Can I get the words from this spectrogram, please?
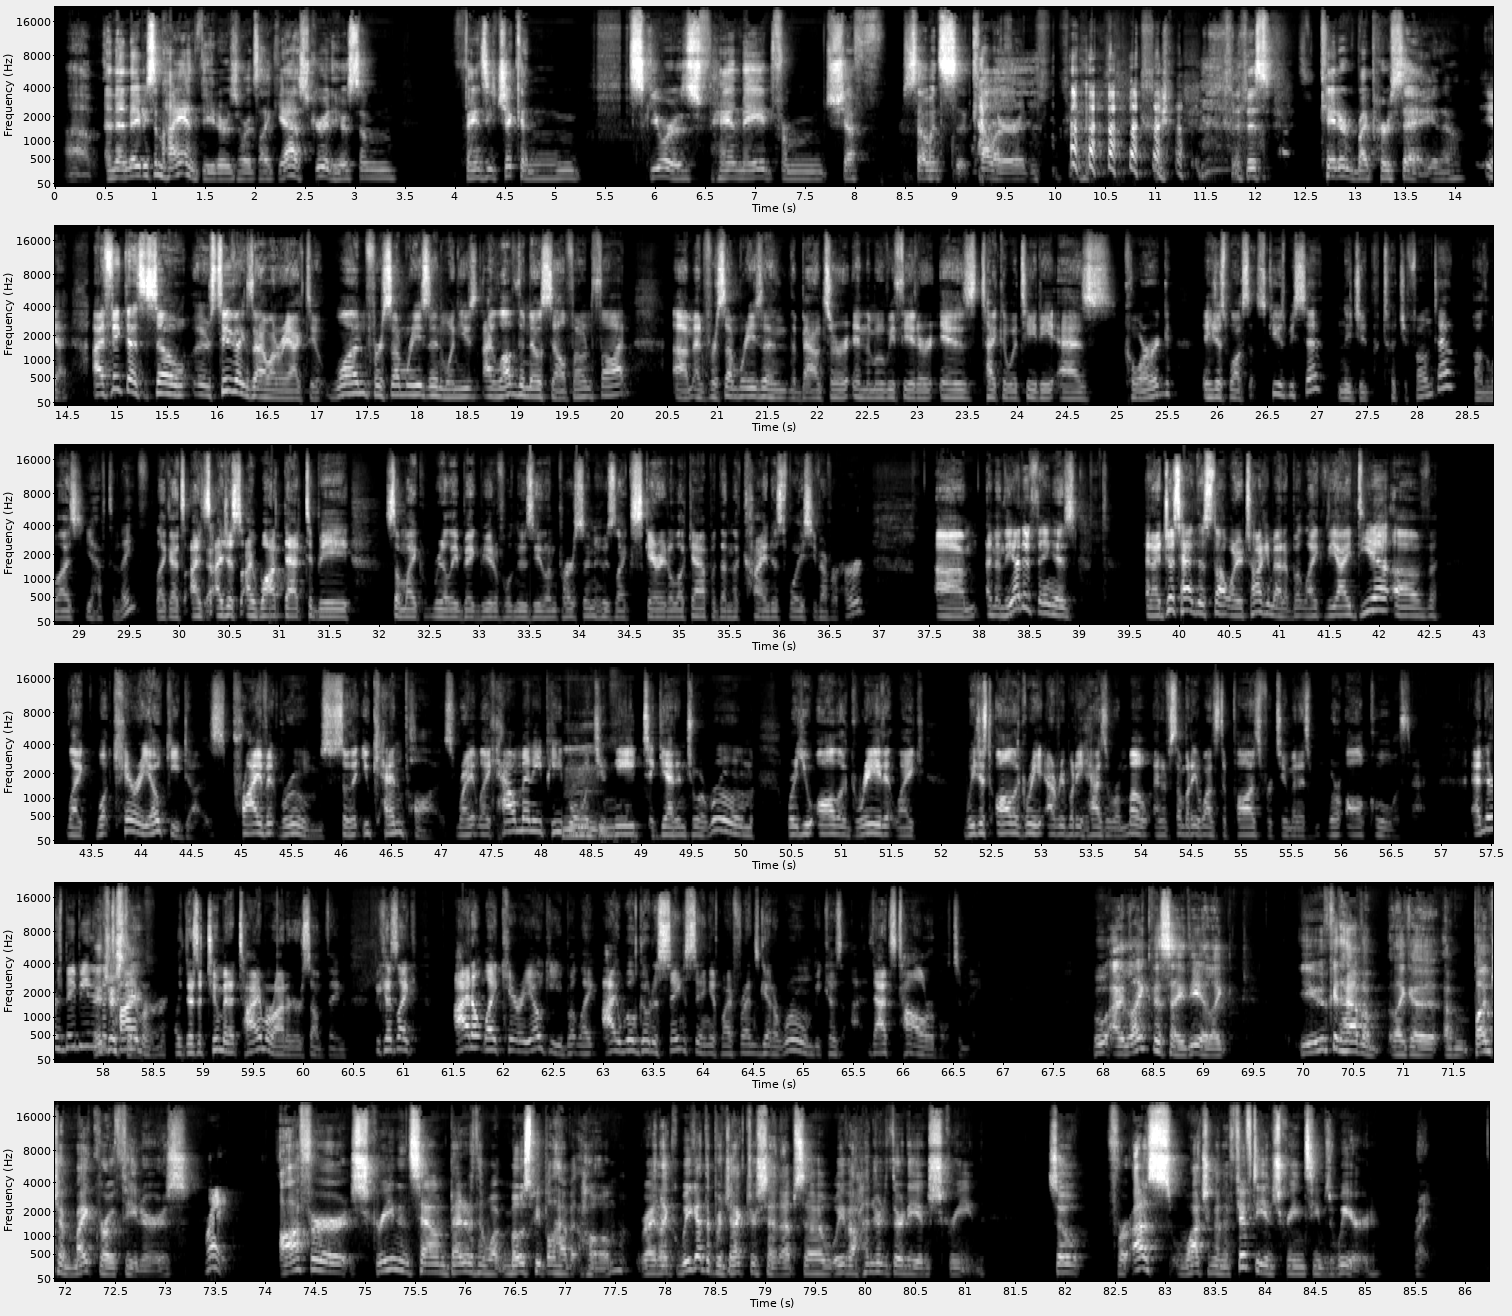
Um, and then maybe some high end theaters where it's like, yeah, screw it. Here's some fancy chicken skewers handmade from Chef so and Keller. And, this catered by per se, you know? Yeah. I think that's so. There's two things I want to react to. One, for some reason, when you, I love the no cell phone thought. Um, and for some reason, the bouncer in the movie theater is Taika Waititi as Korg. And he just walks up, excuse me, sir, I need you to put your phone down. Otherwise, you have to leave. Like, I, yeah. I just, I want that to be some like really big, beautiful New Zealand person who's like scary to look at, but then the kindest voice you've ever heard. Um, and then the other thing is, and I just had this thought while you're talking about it, but like the idea of like what karaoke does, private rooms, so that you can pause, right? Like, how many people mm. would you mm. need to get into a room where you all agree that, like, we just all agree everybody has a remote, and if somebody wants to pause for two minutes, we're all cool with that. And there's maybe even a timer, like there's a two minute timer on it or something, because like I don't like karaoke, but like I will go to Sing Sing if my friends get a room because that's tolerable to me. Oh, I like this idea. Like you could have a like a, a bunch of micro theaters right offer screen and sound better than what most people have at home right like we got the projector set up so we have a 130 inch screen So for us, watching on a 50 inch screen seems weird. Right.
